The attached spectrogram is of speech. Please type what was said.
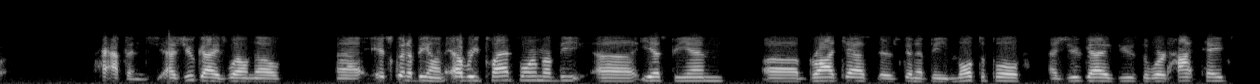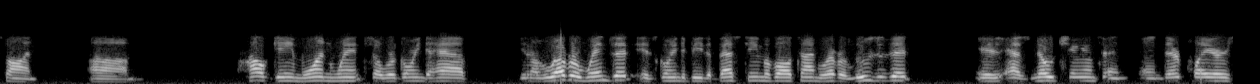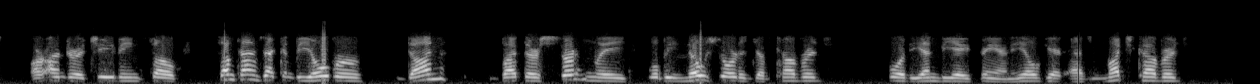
happens. As you guys well know, uh, it's going to be on every platform of the uh, ESPN uh, broadcast. There's going to be multiple, as you guys use the word, hot takes on um, how game one went. So we're going to have, you know, whoever wins it is going to be the best team of all time. Whoever loses it is, has no chance, and and their players are underachieving. So sometimes that can be overdone, but there certainly will be no shortage of coverage for the NBA fan. He'll get as much coverage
